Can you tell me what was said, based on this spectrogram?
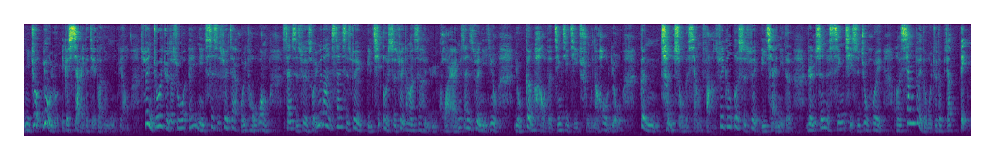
你就又有一个下一个阶段的目标，所以你就会觉得说，哎，你四十岁再回头望三十岁的时候，因为当然三十岁比起二十岁当然是很愉快啊，因为三十岁。已经有有更好的经济基础，然后有更成熟的想法，所以跟二十岁比起来，你的人生的心其实就会呃相对的，我觉得比较定。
